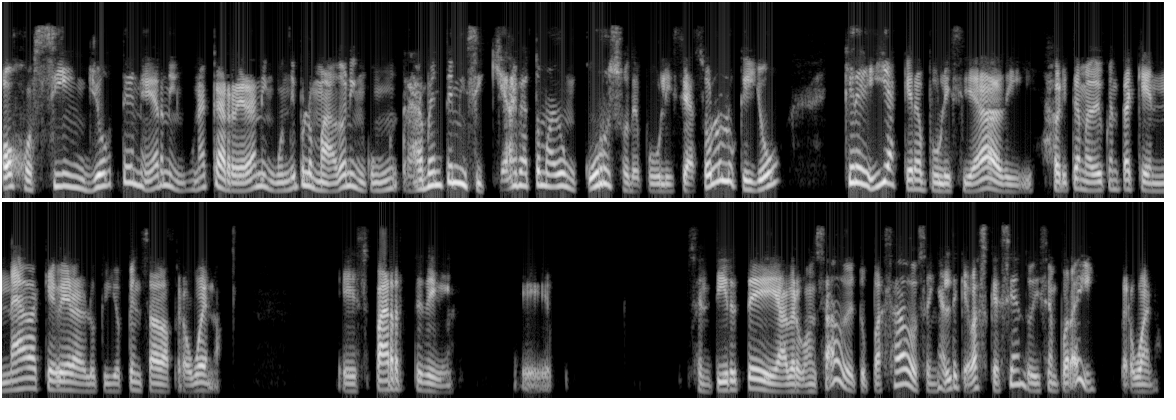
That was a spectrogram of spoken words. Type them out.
Ojo, sin yo tener ninguna carrera, ningún diplomado, ningún, realmente ni siquiera había tomado un curso de publicidad, solo lo que yo creía que era publicidad y ahorita me doy cuenta que nada que ver a lo que yo pensaba, pero bueno, es parte de eh, sentirte avergonzado de tu pasado, señal de que vas creciendo, dicen por ahí, pero bueno.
